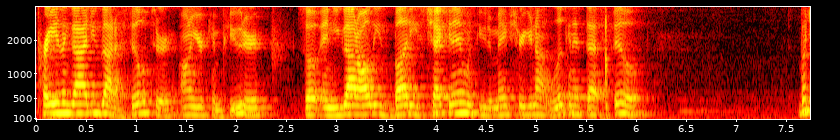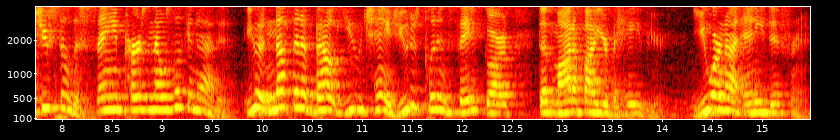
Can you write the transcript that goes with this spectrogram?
praising God, you got a filter on your computer. So and you got all these buddies checking in with you to make sure you're not looking at that filth. But you're still the same person that was looking at it. You had nothing about you changed. You just put in safeguards that modify your behavior. You are not any different.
